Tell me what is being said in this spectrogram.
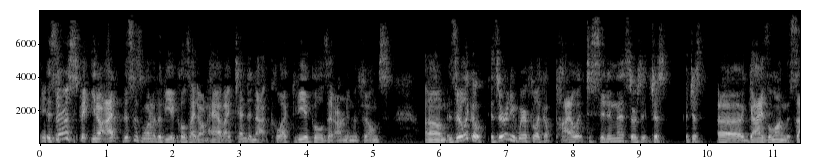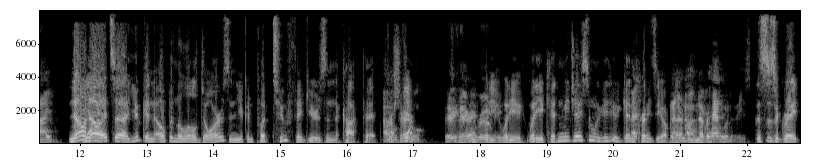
Is there a space? You know, I this is one of the vehicles I don't have. I tend to not collect vehicles that aren't in the films. Um, is there like a? Is there anywhere for like a pilot to sit in this, or is it just just uh, guys along the side? No, Yeah. no, it's a you can open the little doors and you can put two figures in the cockpit Oh, for sure. cool. Very, Very cool. What are you? What are you? What are you kidding me, Jason? What are you getting I- crazy over I there? I don't know. I've never had one of these. This is a great.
